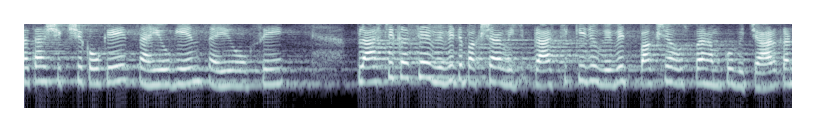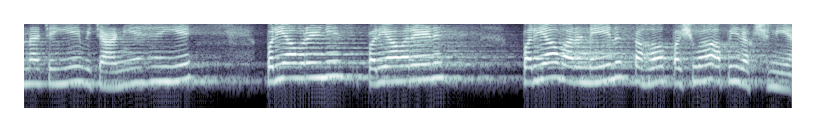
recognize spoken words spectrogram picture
तथा शिक्षकों के सहयोगी सहयोग से प्लास्टिक से विविध पक्ष प्लास्टिक के जो विविध पक्ष है, उस पर हमको विचार करना चाहिए, विचारणीय है ये। पर्यावरण पर्यावरण पर्यावरणेन सह पशु अपनी रक्षणीय।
